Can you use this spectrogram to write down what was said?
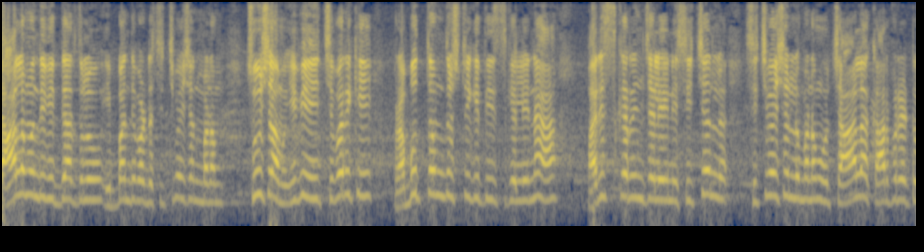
చాలామంది విద్యార్థులు ఇబ్బంది పడ్డ సిచ్యువేషన్ మనం చూసాము ఇవి చివరికి ప్రభుత్వం దృష్టికి తీసుకెళ్ళిన పరిష్కరించలేని సిచ్యువేషన్లు సిచ్యువేషన్లు మనము చాలా కార్పొరేట్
